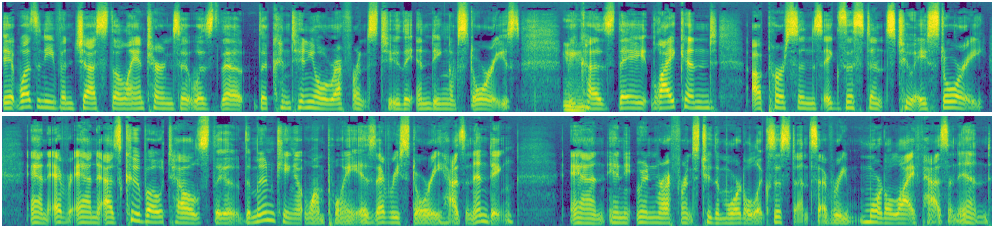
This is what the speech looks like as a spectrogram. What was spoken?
it wasn't even just the lanterns. It was the the continual reference to the ending of stories because they likened a person's existence to a story. And ev- and as kubo tells the the moon king at one point is every story has an ending. And in, in reference to the mortal existence every mortal life has an end.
